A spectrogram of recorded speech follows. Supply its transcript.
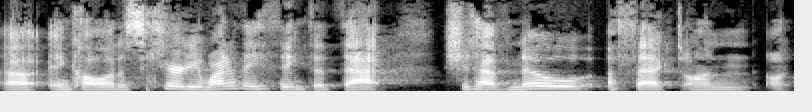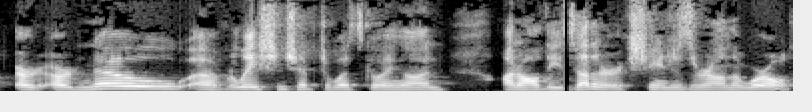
uh, and call it a security? Why do they think that that should have no effect on, or, or, no uh, relationship to what's going on on all these other exchanges around the world?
